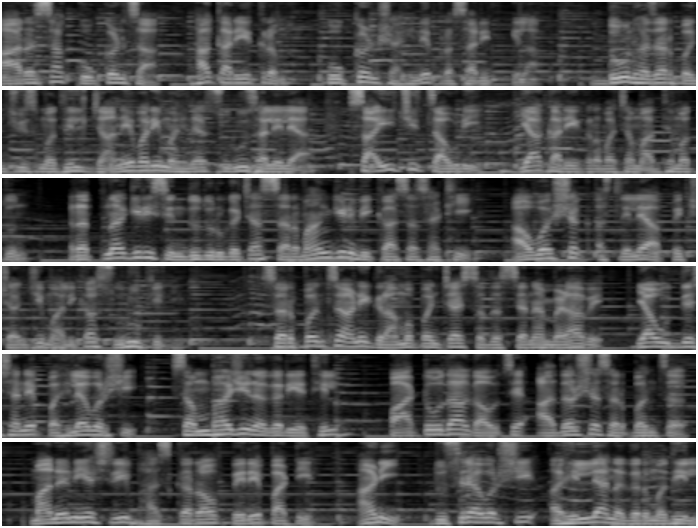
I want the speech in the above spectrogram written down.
आरसा कोकणचा हा कार्यक्रम कोकणशाहीने प्रसारित केला. दोन हजार पंचवीस मधील जानेवारी महिन्यात सुरू झालेल्या साईची चावडी या कार्यक्रमाच्या माध्यमातून रत्नागिरी सिंधुदुर्गच्या सर्वांगीण विकासासाठी आवश्यक असलेल्या अपेक्षांची मालिका सुरू केली. सरपंच आणि ग्रामपंचायत सदस्यांना मिळावे या उद्देशाने पहिल्या वर्षी संभाजीनगर येथील पाटोदा गावचे आदर्श सरपंच माननीय श्री भास्करराव पेरे पाटील आणि दुसऱ्या वर्षी अहिल्यानगरमधील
